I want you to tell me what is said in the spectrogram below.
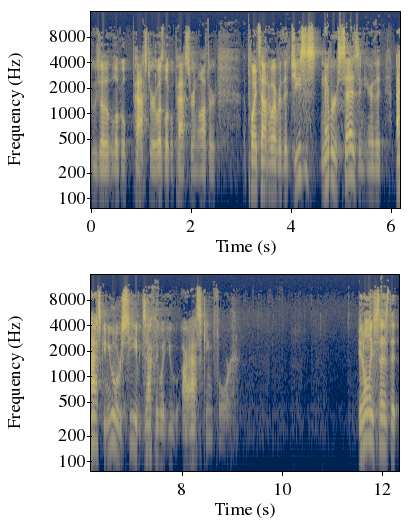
who's a local pastor, was local pastor and author, points out, however, that Jesus never says in here that ask and you will receive exactly what you are asking for. It only says that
